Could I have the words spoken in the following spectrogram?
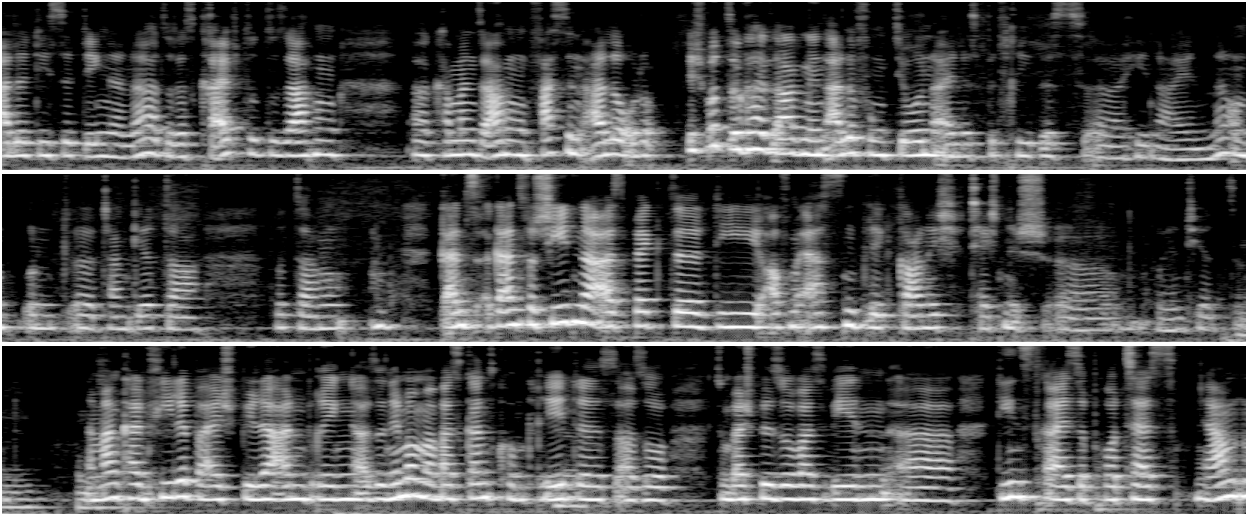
alle diese Dinge? Ne? Also das greift sozusagen äh, kann man sagen, fast in alle oder ich würde sogar sagen, in alle Funktionen eines Betriebes äh, hinein ne? und, und äh, tangiert da sozusagen ganz, ganz verschiedene Aspekte, die auf den ersten Blick gar nicht technisch äh, orientiert sind. Mhm. Na, man kann viele Beispiele anbringen. Also nehmen wir mal was ganz Konkretes. Ja. Also zum Beispiel sowas wie ein äh, Dienstreiseprozess. Ja?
